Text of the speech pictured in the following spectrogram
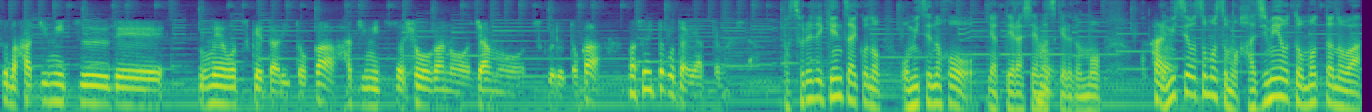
その蜂蜜で梅をつけたりとか、蜂蜜と生姜のジャムを作るとか、まあ、そういったことはやってました。それで現在このお店の方をやっていらっしゃいますけれども、はい。お店をそもそも始めようと思ったのは、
